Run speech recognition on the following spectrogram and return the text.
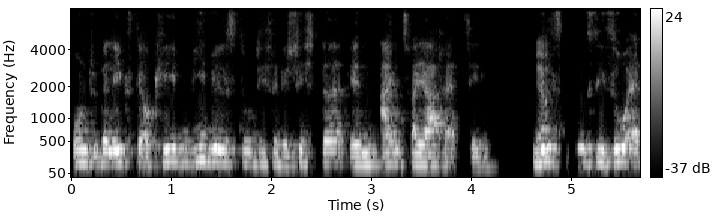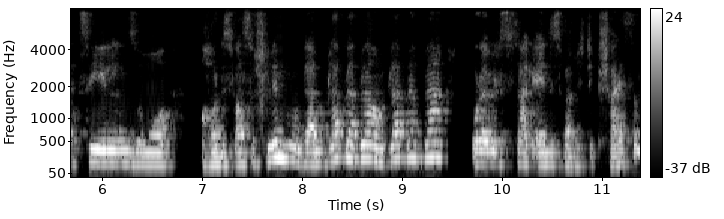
und überlegst dir, okay, wie willst du diese Geschichte in ein, zwei Jahre erzählen? Ja. Willst du sie so erzählen, so, oh, das war so schlimm und dann bla bla bla und bla bla bla? Oder willst du sagen, ey, das war richtig scheiße?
